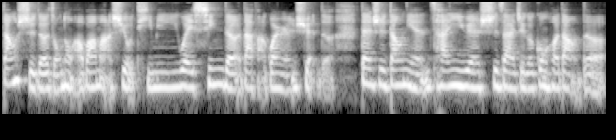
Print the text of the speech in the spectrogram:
当时的总统奥巴马是有提名一位新的大法官人选的，但是当年参议院是在这个共和党的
